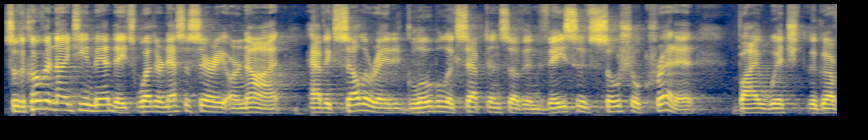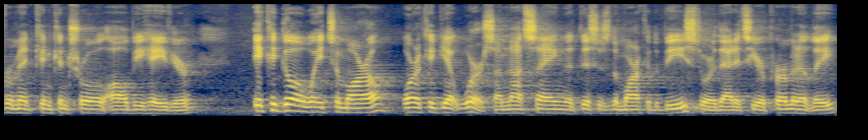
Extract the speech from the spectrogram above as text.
So, the COVID 19 mandates, whether necessary or not, have accelerated global acceptance of invasive social credit by which the government can control all behavior it could go away tomorrow or it could get worse. I'm not saying that this is the mark of the beast or that it's here permanently,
